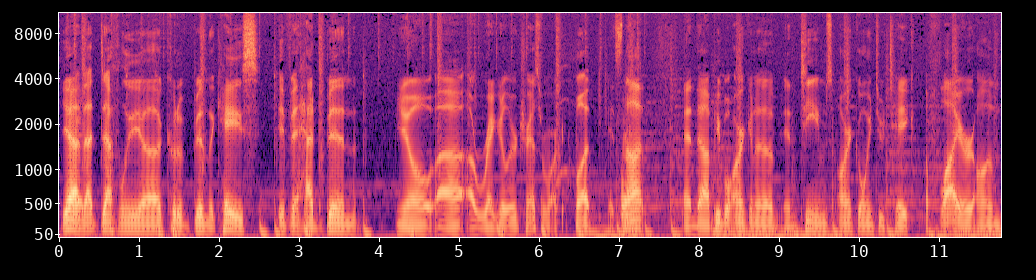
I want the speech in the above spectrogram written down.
yeah, that definitely uh, could have been the case if it had been, you know, uh, a regular transfer market. But it's not, and uh, people aren't gonna, and teams aren't going to take a flyer on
